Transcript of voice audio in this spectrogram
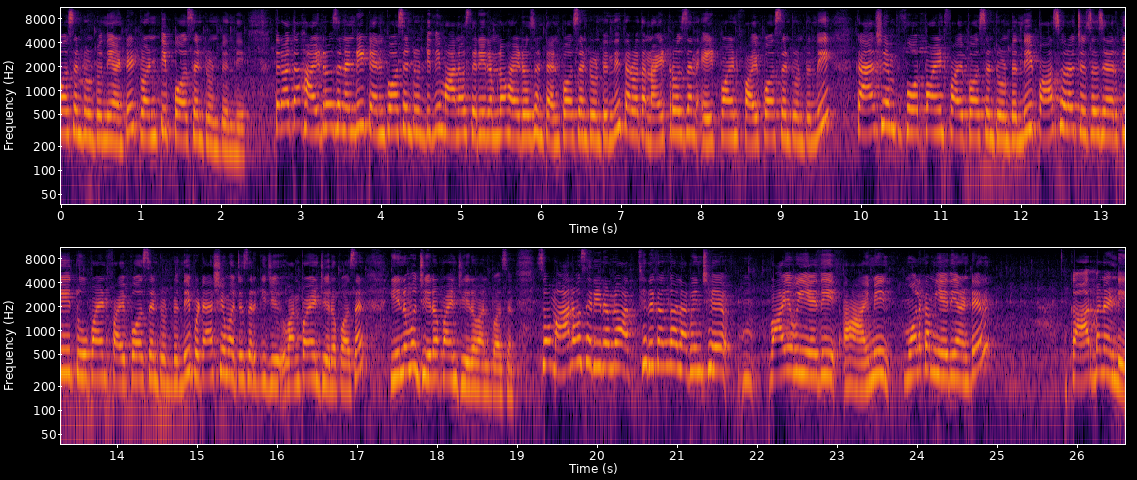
పర్సెంట్ ఉంటుంది అంటే ట్వంటీ పర్సెంట్ ఉంటుంది. తర్వాత హైడ్రోజన్ అండి టెన్ పర్సెంట్ ఉంటుంది. మానవ శరీరంలో హైడ్రోజన్ టెన్ పర్సెంట్ ఉంటుంది. తర్వాత nitrogen eight point five percent ఉంటుంది. Calcium four point five percent ఉంటుంది. ఫాస్ఫరస్ వచ్చేసరికి టూ పాయింట్ ఫైవ్ పర్సెంట్ ఉంటుంది. పొటాషియం వచ్చేసరికి జీ వన్ పాయింట్ జీరో పర్సెంట్. ఇనుము zero point zero one percent. So మానవ శరీరంలో అత్యధికంగా లభించే వాయువు ఏది? ఐ మీన్ మూలకం ఏది అంటే కార్బన్ అండి.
